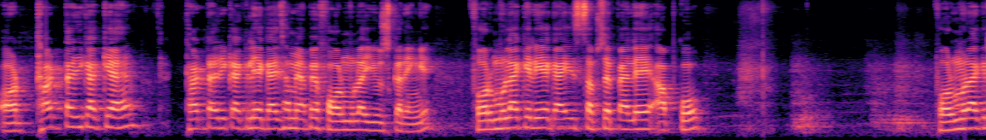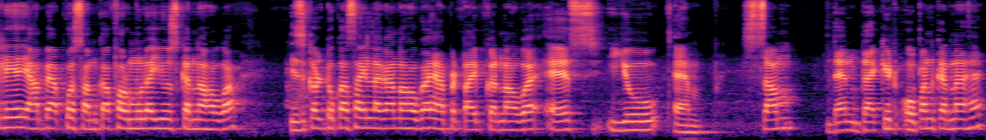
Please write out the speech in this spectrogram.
और थर्ड तरीका क्या है? थर्ड तरीका के लिए गाइज़ हम यहाँ पे फॉर्मूला यूज़ करेंगे। फॉर्मूला के लिए गाइज़ सबसे पहले आपको फॉर्मूला के लिए यहाँ पे आपको सम का फॉर्मूला यूज़ करना होगा। इजकल टू का साइन लगाना होगा, यहाँ पे टाइप करना होगा S U M sum then bracket open करना है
